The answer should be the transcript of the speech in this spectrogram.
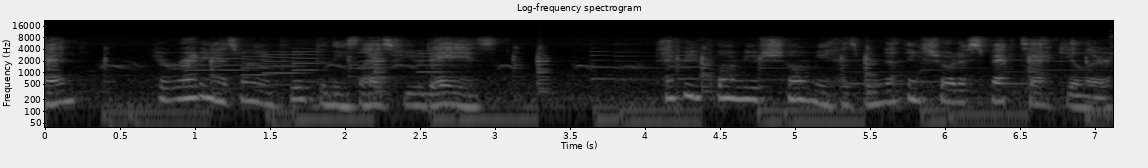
Ken, your writing has only improved in these last few days. Every poem you've shown me has been nothing short of spectacular.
